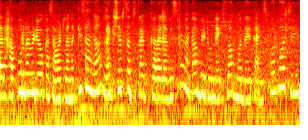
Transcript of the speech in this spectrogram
तर हा पूर्ण व्हिडिओ कसा वाटला नक्की सांगा. लाईक शेअर सबस्क्राईब करायला विसरू नका. भेटून नेक्स्ट ब्लॉगमध्ये थँक्स फॉर वॉचिंग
